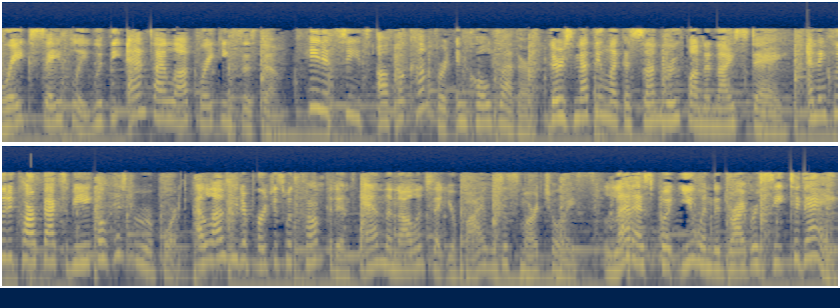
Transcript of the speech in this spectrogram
Brake safely with the anti-lock braking system. Heated seats offer comfort in cold weather. There's nothing like a sunroof on a nice day. An included Carfax vehicle history report allows you to purchase with confidence and the knowledge that your buy was a smart choice. Let us put you in the driver's seat today.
